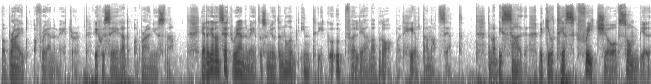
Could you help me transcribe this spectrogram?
var Bride of Reanimator, regisserad av Brian Jusna. Jag hade redan sett Reanimator som gjort enormt intryck och uppföljaren var bra på ett helt annat sätt. Den var bisarr, med grotesk freakshow av zombier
